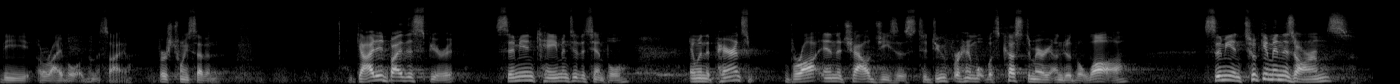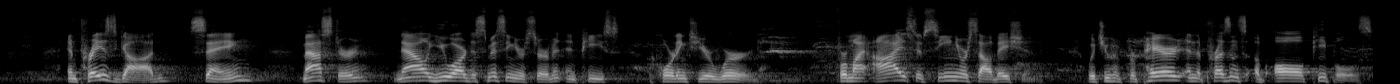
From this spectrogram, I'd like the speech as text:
the arrival of the Messiah. Verse 27 Guided by the Spirit, Simeon came into the temple, and when the parents brought in the child Jesus to do for him what was customary under the law, Simeon took him in his arms and praised God, saying, Master, now you are dismissing your servant in peace according to your word. For my eyes have seen your salvation, which you have prepared in the presence of all peoples,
